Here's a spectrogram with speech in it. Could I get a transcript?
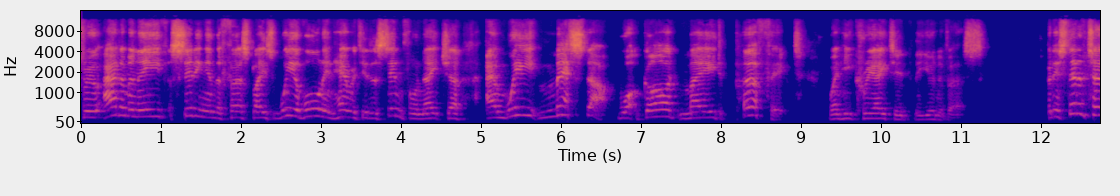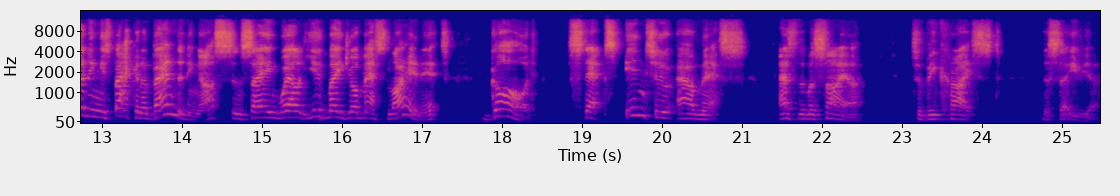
Through Adam and Eve sitting in the first place, we have all inherited a sinful nature and we messed up what God made perfect when he created the universe. But instead of turning his back and abandoning us and saying, Well, you've made your mess, lie in it, God steps into our mess as the Messiah to be Christ, the Savior.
